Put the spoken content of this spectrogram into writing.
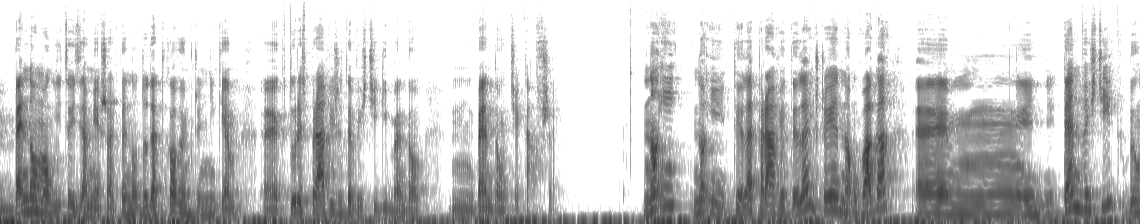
będą mogli coś zamieszać, będą dodatkowym czynnikiem, e, który sprawi, że te wyścigi będą, mm, będą ciekawsze. No i, no i tyle, prawie tyle. Jeszcze jedna uwaga. Ten wyścig był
